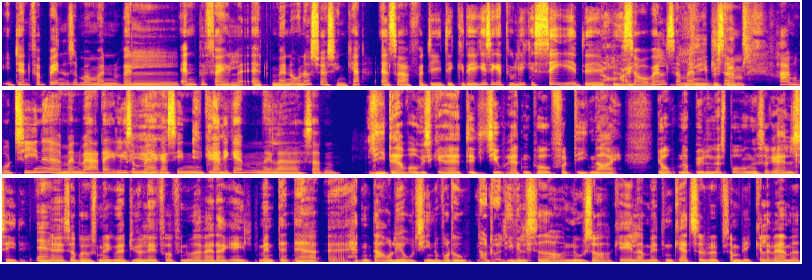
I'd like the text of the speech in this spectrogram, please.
I den forbindelse må man vel anbefale, at man undersøger sin kat. Altså, fordi det, det er ikke sikkert, at du lige kan se et øh, bidsår, vel? Så man ligesom har en rutine, at man hver dag ligesom mærker sin igen. kat igennem, eller sådan lige der, hvor vi skal have detektivhatten på, fordi nej, jo, når bylden er sprunget, så kan alle se det. Ja. Øh, så behøver man ikke være dyrlæge for at finde ud af, hvad der er galt. Men den der, uh, have den daglige rutine, hvor du, når du alligevel sidder og nusser og kæler med din kat, som vi ikke kan lade være med,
